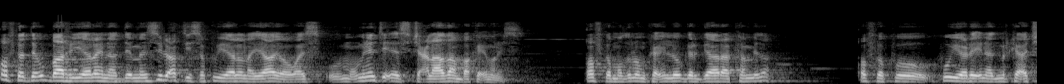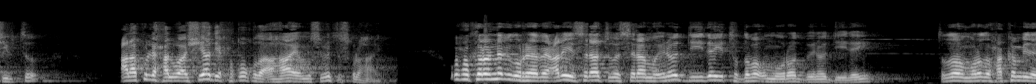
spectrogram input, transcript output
Qofka dee u baari yeelayna dee mansilu agtiisa ku yeelanayaayo muminiinta inay isjeclaadaan baa ka imanaysa qofka madluumka in loo gargaaraa ka mida qofka kuu yeedhay inaad markaa ajiibto. Calaa kulli xaal waa ashyaadii xuquuqda ahaa ee muslimiintu isku lahaayeen. Wuxuu kaloo nebigu reebay calayhi salaatu wasalaam oo inoo diiday toddoba umuurood buu inoo diiday. Toddoba umuurood waxaa ka mida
